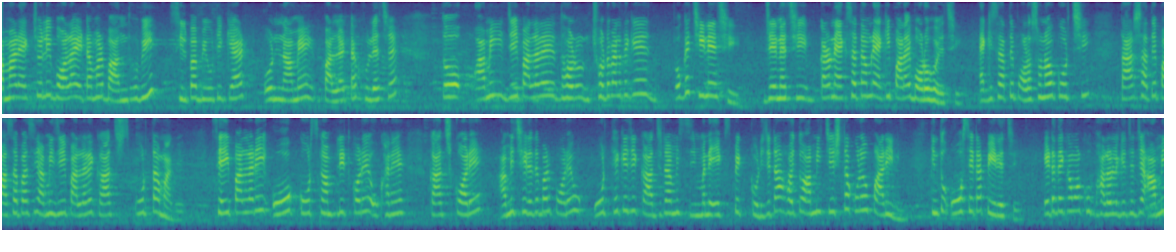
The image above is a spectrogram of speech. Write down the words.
আমার অ্যাকচুয়ালি বলা, এটা আমার বান্ধবী, শিল্পা বিউটি কেয়ার ওর নামে পার্লারটা খুলেছে। তো আমি যেই পার্লারে ধরুন, ছোটোবেলা থেকে ওকে চিনেছি, জেনেছি, কারণ একসাথে আমরা একই পাড়ায় বড় হয়েছি। একই সাথে পড়াশোনাও করছি, তার সাথে পাশাপাশি আমি যেই পার্লারে কাজ করতাম আগে, সেই পার্লারেই ও কোর্স কমপ্লিট করে ওখানে কাজ করে। আমি ছেড়ে দেবার পরেও ওর থেকে যে কাজটা আমি মানে এক্সপেক্ট করি, যেটা হয়তো আমি চেষ্টা করেও পারিনি, কিন্তু ও সেটা পেরেছে। এটা দেখে আমার খুব ভালো লেগেছে যে আমি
